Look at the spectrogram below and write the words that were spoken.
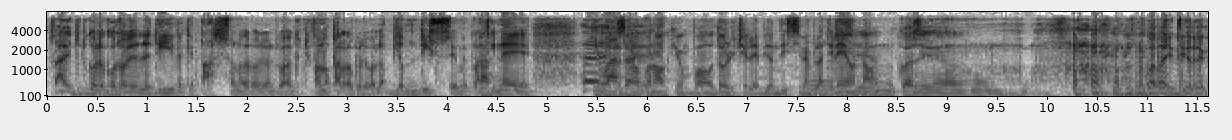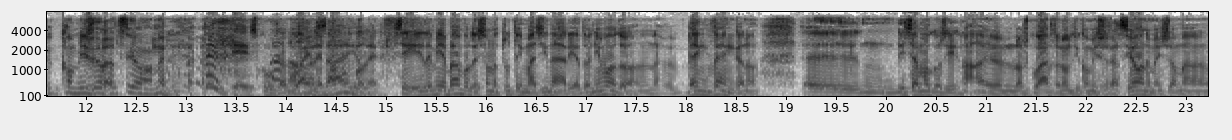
sai, tutte quelle cose, le dive che passano, che ti fanno parlare con la biondissime platinee. Ah, ti eh, guardano sai. con occhio un po' dolci le biondissime platinee sì, o no? Quasi, vorrei dire commiserazione. Perché, scusa, no, tu hai le sai, bambole? Sì, le mie bambole sono tutte immaginarie, ad ogni modo, ben vengano. Eh, diciamo così, no, eh, lo sguardo non di commiserazione, ma insomma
